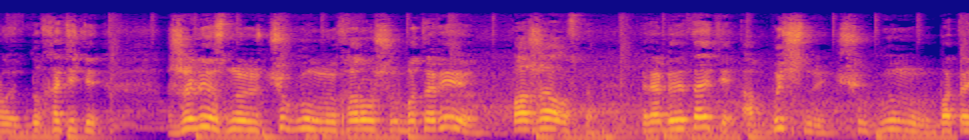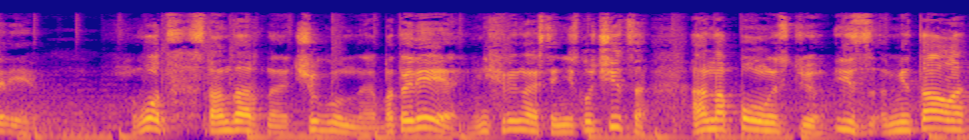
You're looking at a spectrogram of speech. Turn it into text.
ой, ну, хотите железную чугунную хорошую батарею, пожалуйста, приобретайте обычную чугунную батарею. Вот стандартная чугунная батарея, ни хрена с ней не случится. Она полностью из металла,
